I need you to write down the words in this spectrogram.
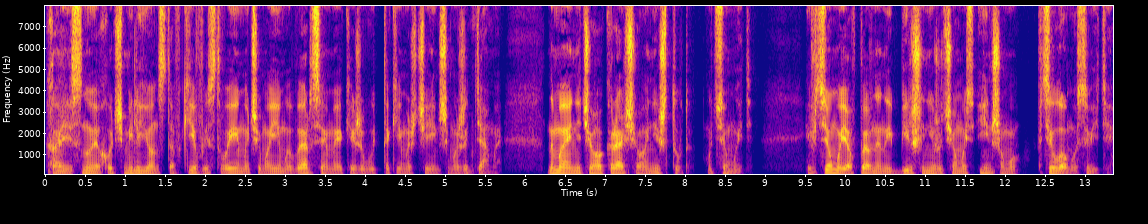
Хай існує хоч мільйон ставків із твоїми чи моїми версіями, які живуть такими ж чи іншими життями. Немає нічого кращого, ніж тут, у цю мить. І в цьому я впевнений більше, ніж у чомусь іншому в цілому світі.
